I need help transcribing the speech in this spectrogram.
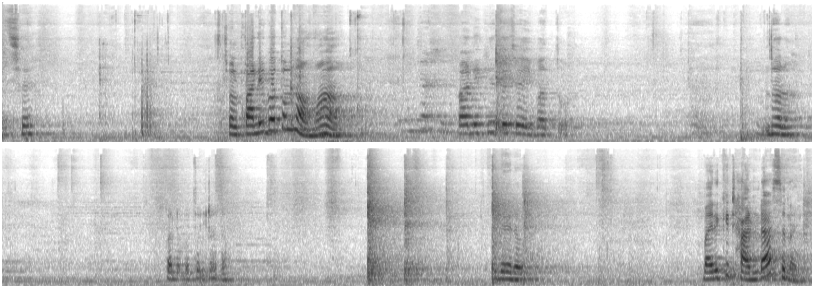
আছে। চল পানির বোতল নাও মা। পানি খেতে চাইবা তো ধরো। পানি বোতলটা দাও। বেরো। বাইরে কি ঠান্ডা আছে নাকি?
